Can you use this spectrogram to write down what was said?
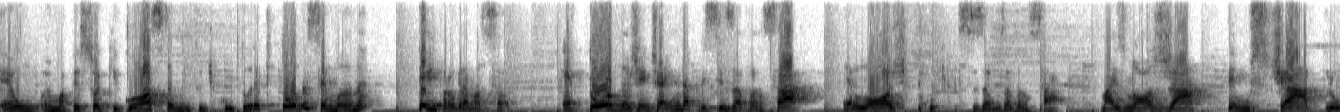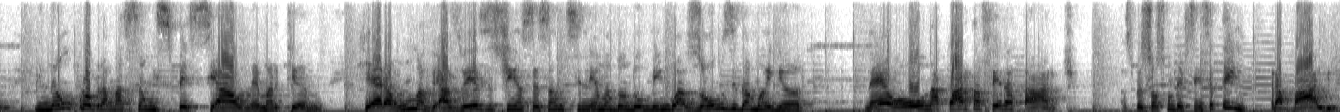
é, um, é uma pessoa que gosta muito de cultura, que toda semana tem programação é toda, a gente ainda precisa avançar, é lógico que precisamos avançar, mas nós já temos teatro e não programação especial, né, Marquiano? Que era uma, às vezes tinha sessão de cinema do domingo às 11 da manhã, né, ou na quarta-feira à tarde. As pessoas com deficiência têm trabalho,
